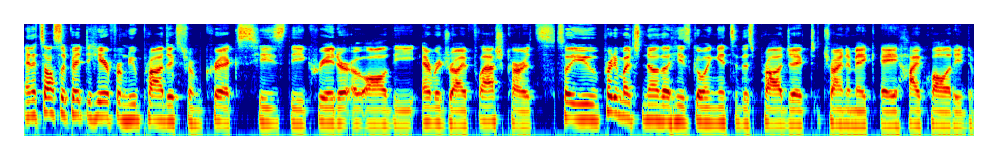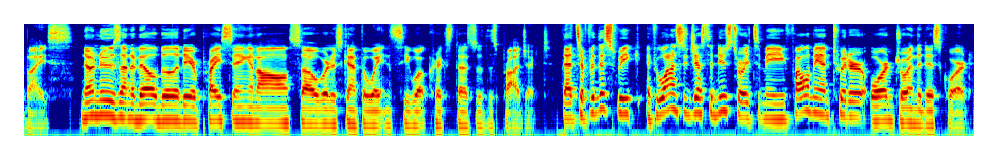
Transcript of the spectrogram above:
And it's also great to hear from new projects from Krikzz. He's the creator of all the EverDrive flash carts, so you pretty much know that he's going into this project trying to make a high quality device. No news on availability or pricing and all, so we're just gonna have to wait and see what Krikzz does with this project. That's it for this week. If you want to suggest a news story to me, follow me on Twitter or join the Discord.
